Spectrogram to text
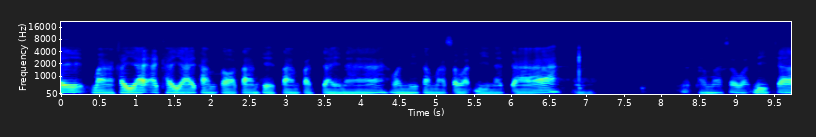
มาขยายอัดขยายทำต่อตามเหตุตามปัจจัยนะ วันนี้ธรรมะสวัสดีนะจ๊ะธรรมะสวัสดีจ้า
